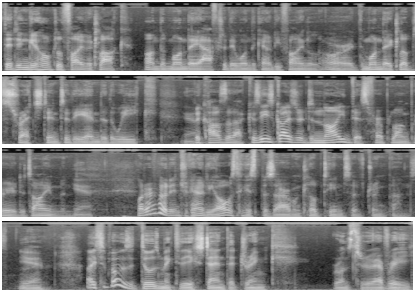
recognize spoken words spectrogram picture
they didn't get home till five o'clock on the Monday after they won the county final, or the Monday club stretched into the end of the week Yeah. because of that. Because these guys are denied this for a prolonged period of time. And Yeah. whatever about inter-county, I always think it's bizarre when club teams have drink bans. Yeah. I suppose it does make to the extent that drink runs through every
